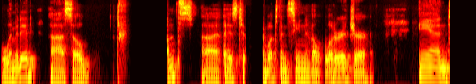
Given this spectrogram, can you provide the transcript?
limited. Uh, so, months uh, is what's been seen in the literature. And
